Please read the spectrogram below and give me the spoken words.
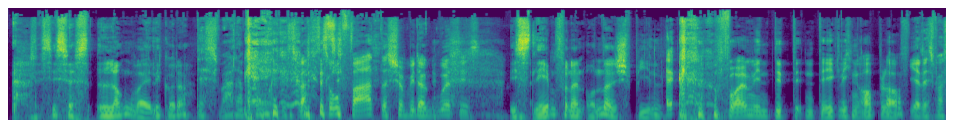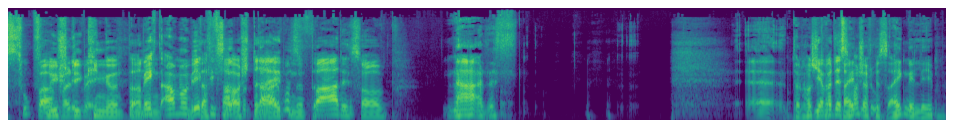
Das ist ja langweilig, oder? Das war der Punkt. Das war so fad, dass schon wieder gut ist. Ist das Leben von einem anderen Spiel. Vor allem in, in täglichen Ablauf. Ja, das war super. weil ich- Frühstücken und dann Ich möchte auch mal wirklich so streiten was und dann, haben. Na, das. Äh, dann hast Ja, du aber das Zeit hast du- fürs eigene Leben.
